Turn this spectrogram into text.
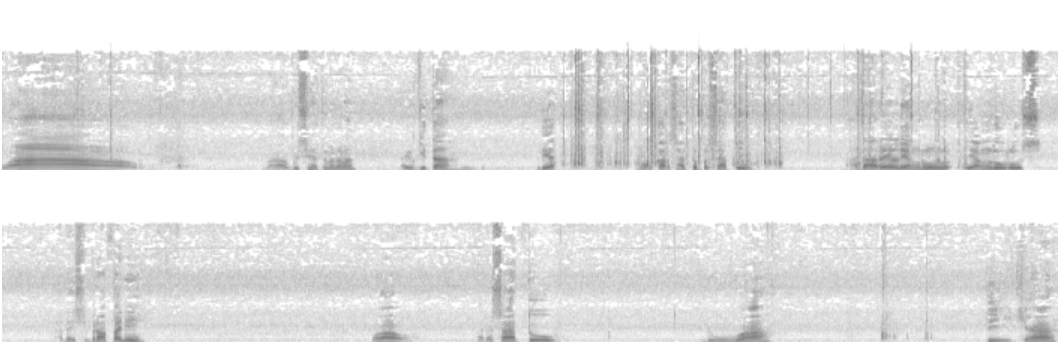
Wow. Bagus ya teman-teman. Ayo kita lihat bongkar satu persatu. Ada rel yang yang lurus. Ada isi berapa nih? Wow, ada satu, dua, tiga,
